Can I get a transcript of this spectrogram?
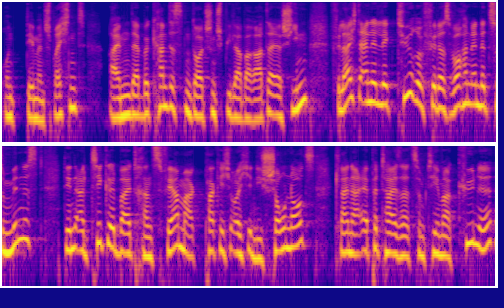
und dementsprechend einem der bekanntesten deutschen Spielerberater erschienen. Vielleicht eine Lektüre für das Wochenende, zumindest den Artikel bei Transfermarkt packe ich euch in die Show Notes. Kleiner Appetizer zum Thema Kühne.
